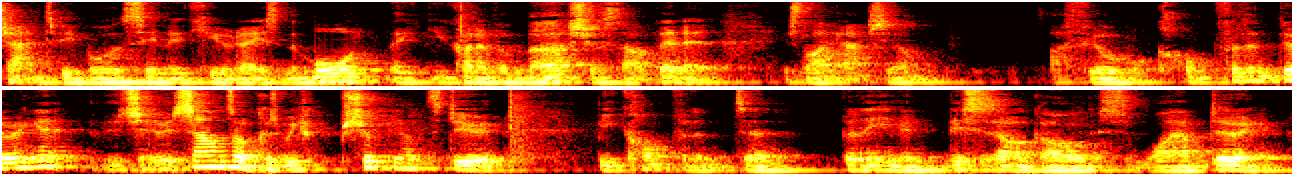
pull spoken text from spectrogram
chatting to people and seeing the Q and A's, and the more that you kind of immerse yourself in it, it's like actually I'm, I feel more confident doing it. It, it sounds odd because we should be able to do it, be confident to believe in this is our goal, this is why I'm doing it.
